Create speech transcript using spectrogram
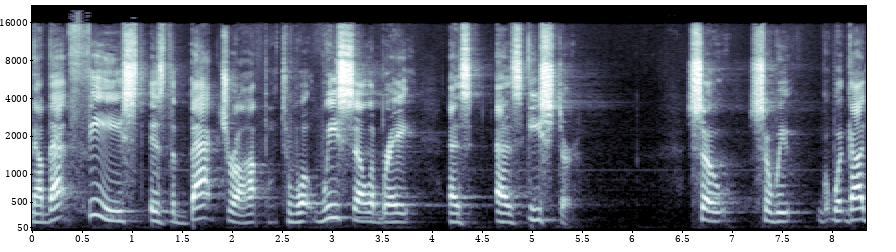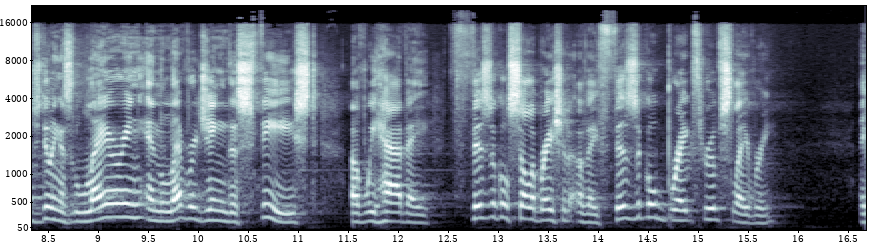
Now, that feast is the backdrop to what we celebrate as, as Easter. So, so we, what God's doing is layering and leveraging this feast of we have a physical celebration of a physical breakthrough of slavery, a,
